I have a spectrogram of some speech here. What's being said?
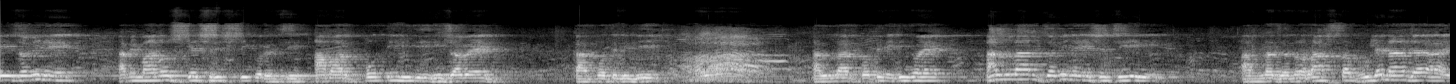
এই জমিনে আমি মানুষকে সৃষ্টি করেছি আমার প্রতিনিধি হিসাবে। কার প্রতিনিধি? আল্লাহর প্রতিনিধি হয়ে আল্লাহর জমিনে এসেছি। আমরা যেন রাস্তা ভুলে না যাই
